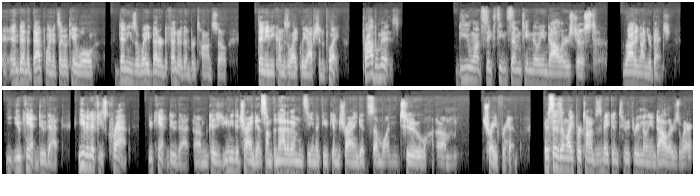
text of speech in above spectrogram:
and then at that point, it's like, okay, well, Deni's a way better defender than Bertans, so Deni becomes a likely option to play. Problem is, do you want 16, 17 million dollars just rotting on your bench? You can't do that. Even if he's crap, you can't do that because um, you need to try and get something out of him and seeing if you can try and get someone to um, trade for him. This isn't like Bertans is making two, three million dollars where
